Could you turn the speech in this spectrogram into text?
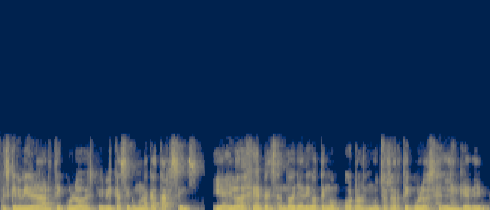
escribir el artículo, escribí casi como una catarsis y ahí lo dejé pensando, ya digo, tengo otros muchos artículos en LinkedIn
